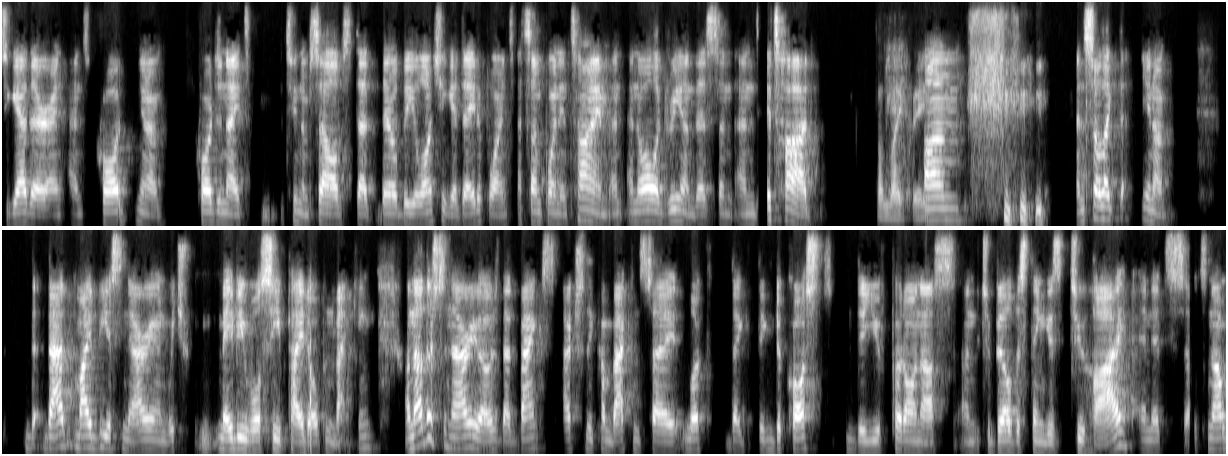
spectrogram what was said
together and, and co- you know, coordinate between themselves that they'll be launching a data point at some point in time and, and all agree on this and, and it's hard. Unlikely. Um and so like you know th- that might be a scenario in which maybe we'll see paid open banking. Another scenario is that banks actually come back and say look like the, the cost that you've put on us and to build this thing is too high and it's it's not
